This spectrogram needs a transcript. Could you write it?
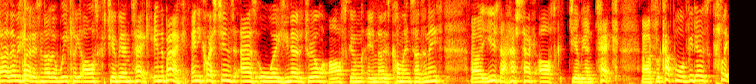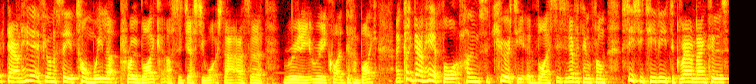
Uh, there we go, there's another weekly Ask GMBN Tech in the bag. Any questions, as always, you know the drill, ask them in those comments underneath. Uh, use the hashtag AskGMBNTech. Uh, for a couple more videos, click down here if you want to see the Tom Wheeler Pro bike. I suggest you watch that. That's a really, really quite a different bike. And click down here for home security advice. This is everything from CCTV to ground anchors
